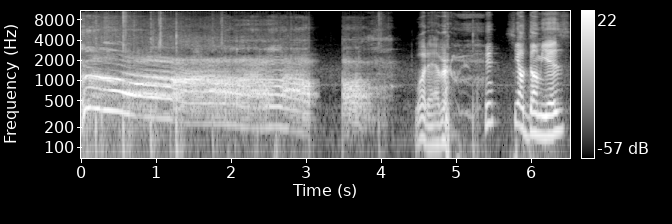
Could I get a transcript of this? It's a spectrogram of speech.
Whatever. See how dumb he is?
